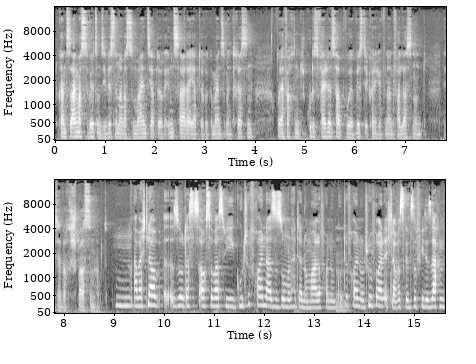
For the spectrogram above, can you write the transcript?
du kannst sagen, was du willst und sie wissen immer, was du meinst. Ihr habt eure Insider, ihr habt eure gemeinsamen Interessen, wo ihr einfach ein gutes Verhältnis habt, wo ihr wisst, ihr könnt euch aufeinander verlassen und dass ihr einfach Spaß zusammen habt. Hm, aber ich glaube, so, das ist auch sowas wie gute Freunde. Also so, man hat ja normale Freunde und gute mhm. Freunde und Schulfreunde. Ich glaube, es gibt so viele Sachen,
